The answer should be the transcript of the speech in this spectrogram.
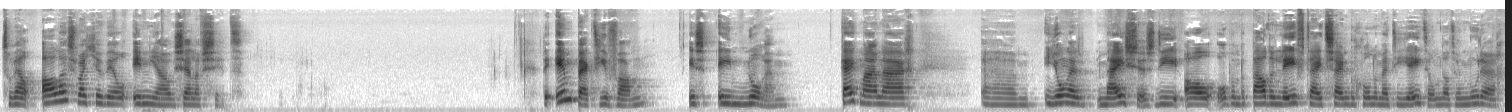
Terwijl alles wat je wil in jouzelf zit. De impact hiervan is enorm. Kijk maar naar um, jonge meisjes die al op een bepaalde leeftijd zijn begonnen met diëten, omdat hun moeder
